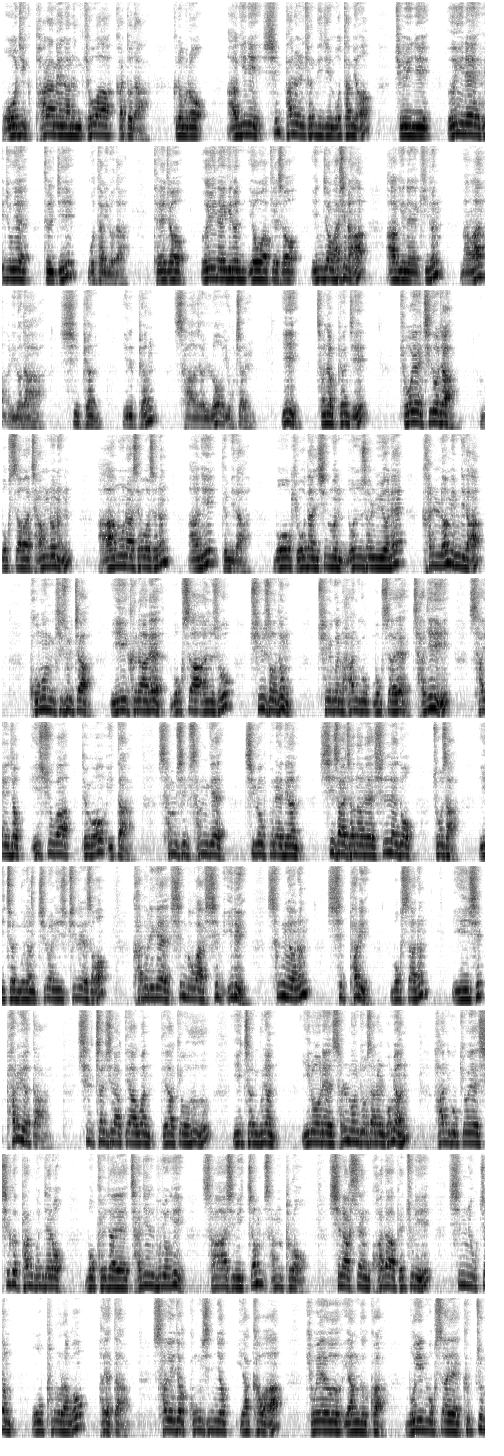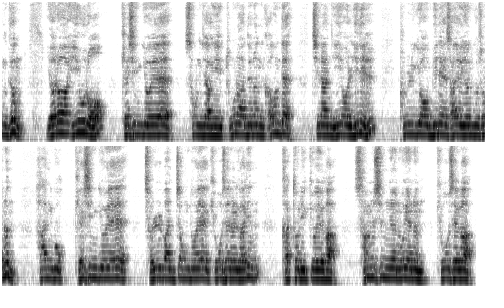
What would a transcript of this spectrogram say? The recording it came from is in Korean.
오직 바람에 나는 겨와 같도다. 그러므로 악인이 심판을 견디지 못하며 죄인이 의인의 회중에 들지 못하리로다. 대저 의인의 길은 여호와께서 인정하시나 악인의 길은 망하리로다. 시편 1편 4절로 6절. 이 저녁 편지 교회 지도자 목사와 장로는 아무나 세워서는 아니 됩니다. 모 교단 신문 논설위원회 칼럼입니다. 고문 기술자 이 근한의 목사 안수 취소 등 최근 한국 목사의 자질이 사회적 이슈가 되고 있다. 33개 직업군에 대한 시사저널의 신뢰도 조사 2009년 7월 27일에서 카톨릭의 신부가 11위, 승려는 18위, 목사는 28위였다. 실천신학대학원 대학교의 2009년 1월의 설문조사를 보면 한국교회 시급한 문제로 목회자의 자질 부족이 42.3%, 신학생 과다 배출이 16.5%라고 하였다. 사회적 공신력 약화와 교회의 양극화, 무인 목사의 급증 등 여러 이유로 개신교회의 성장이 둔화되는 가운데 지난 2월 1일 불교 미래사회연구소는 한국 개신교회의 절반 정도의 교세를 가진 가톨릭 교회가 30년 후에는 교세가 어,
